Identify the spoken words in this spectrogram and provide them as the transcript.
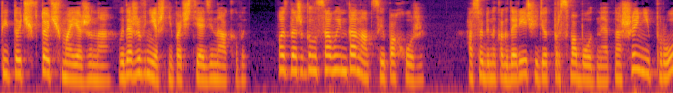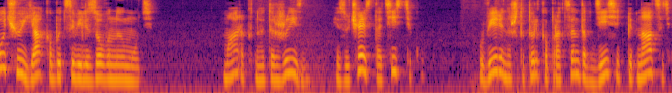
Ты точь-в-точь точь моя жена. Вы даже внешне почти одинаковы. У вас даже голосовые интонации похожи. Особенно, когда речь идет про свободные отношения и прочую якобы цивилизованную муть. Марок, но ну это жизнь. Изучай статистику. Уверена, что только процентов 10-15,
